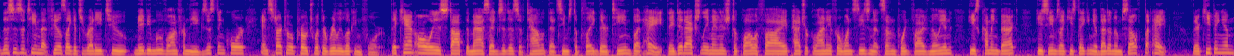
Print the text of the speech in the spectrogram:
This is a team that feels like it's ready to maybe move on from the existing core and start to approach what they're really looking for. They can't always stop the mass exodus of talent that seems to plague their team, but hey, they did actually manage to qualify Patrick Laine for one season at 7.5 million. He's coming back. He seems like he's taking a bet on himself, but hey, they're keeping him.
